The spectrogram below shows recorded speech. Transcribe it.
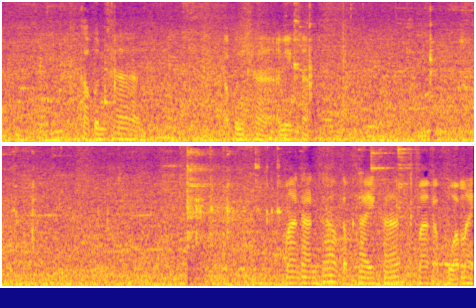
นะ ขอบคุณค่ะ ขอบคุณค่ะ อันนี้ค่ะ มาทานข้าวกับใครคะ มากับผัวใหม่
